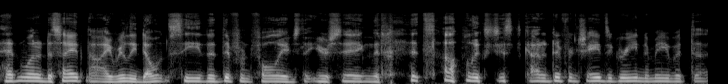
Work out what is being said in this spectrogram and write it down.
hadn't wanted to say it. No, I really don't see the different foliage that you're seeing that itself looks just kind of different green to me, but, uh,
